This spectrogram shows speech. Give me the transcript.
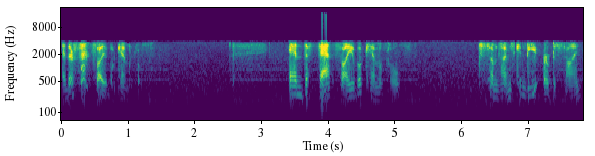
and there are fat soluble chemicals. And the fat soluble chemicals sometimes can be herbicides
